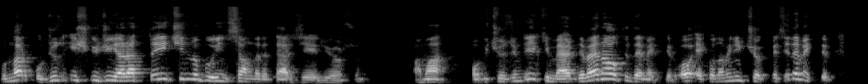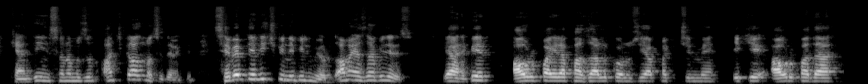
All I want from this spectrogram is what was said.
bunlar ucuz iş gücü yarattığı için mi bu insanları tercih ediyorsunuz? Ama o bir çözüm değil ki merdiven altı demektir. O ekonominin çökmesi demektir. Kendi insanımızın aç kalması demektir. Sebeplerin hiçbirini bilmiyoruz ama yazabiliriz. Yani bir Avrupa ile pazarlık konusu yapmak için mi? İki Avrupa'da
